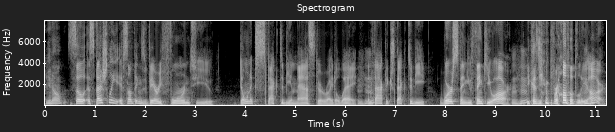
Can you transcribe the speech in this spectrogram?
You know? so, especially if something's very foreign to you, don't expect to be a master right away. Mm-hmm. In fact, expect to be worse than you think you are because you probably Mm-hmm. are.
